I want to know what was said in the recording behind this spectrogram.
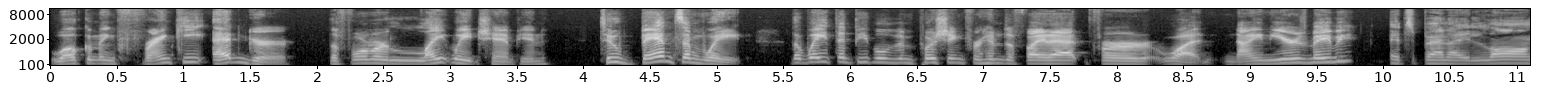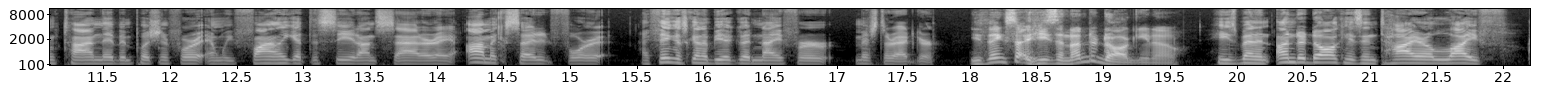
welcoming Frankie Edgar, the former lightweight champion, to bantamweight the weight that people have been pushing for him to fight at for what nine years maybe it's been a long time they've been pushing for it and we finally get to see it on saturday i'm excited for it i think it's going to be a good night for mr edgar you think so he's an underdog you know he's been an underdog his entire life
